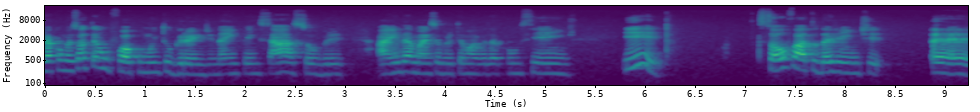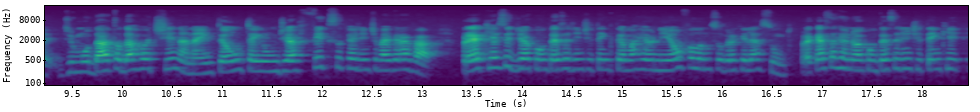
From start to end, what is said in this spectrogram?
já começou a ter um foco muito grande, né, em pensar sobre ainda mais sobre ter uma vida consciente. E só o fato da gente é, de mudar toda a rotina, né? Então tem um dia fixo que a gente vai gravar. Para que esse dia aconteça, a gente tem que ter uma reunião falando sobre aquele assunto. Para que essa reunião aconteça, a gente tem que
